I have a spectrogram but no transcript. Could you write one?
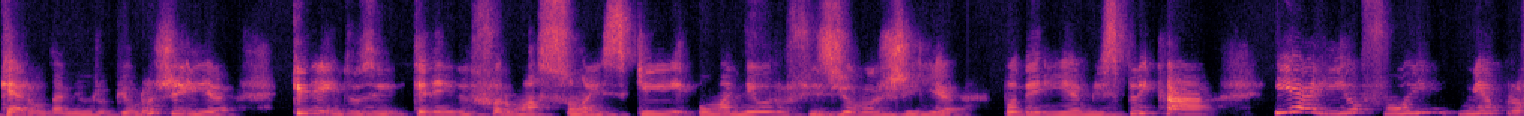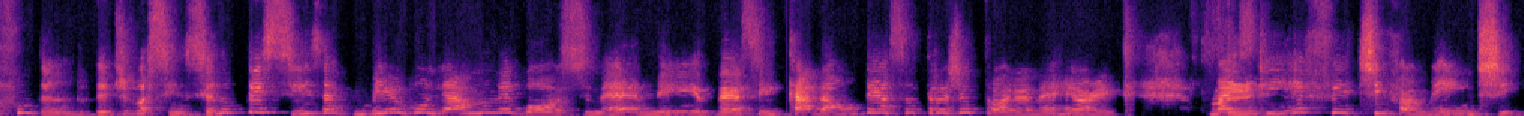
que eram da neurobiologia, querendo, querendo informações que uma neurofisiologia poderia me explicar. E aí eu fui me aprofundando. Eu digo assim, você não precisa mergulhar no negócio, né? Nem, né? Assim, cada um tem a sua trajetória, né, Eric? Mas Sim. que efetivamente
